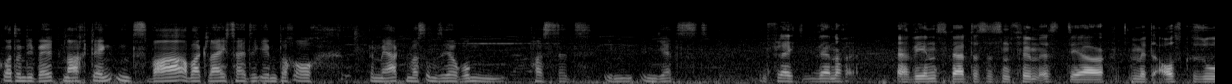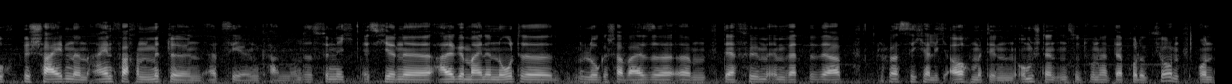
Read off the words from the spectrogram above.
Gott und die Welt nachdenken, zwar, aber gleichzeitig eben doch auch bemerken, was um sie herum passiert im, im Jetzt. Und vielleicht wäre noch erwähnenswert, dass es ein Film ist, der mit ausgesucht bescheidenen, einfachen Mitteln erzählen kann. Und das finde ich, ist hier eine allgemeine Note, logischerweise, ähm, der Film im Wettbewerb was sicherlich auch mit den Umständen zu tun hat der Produktion und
